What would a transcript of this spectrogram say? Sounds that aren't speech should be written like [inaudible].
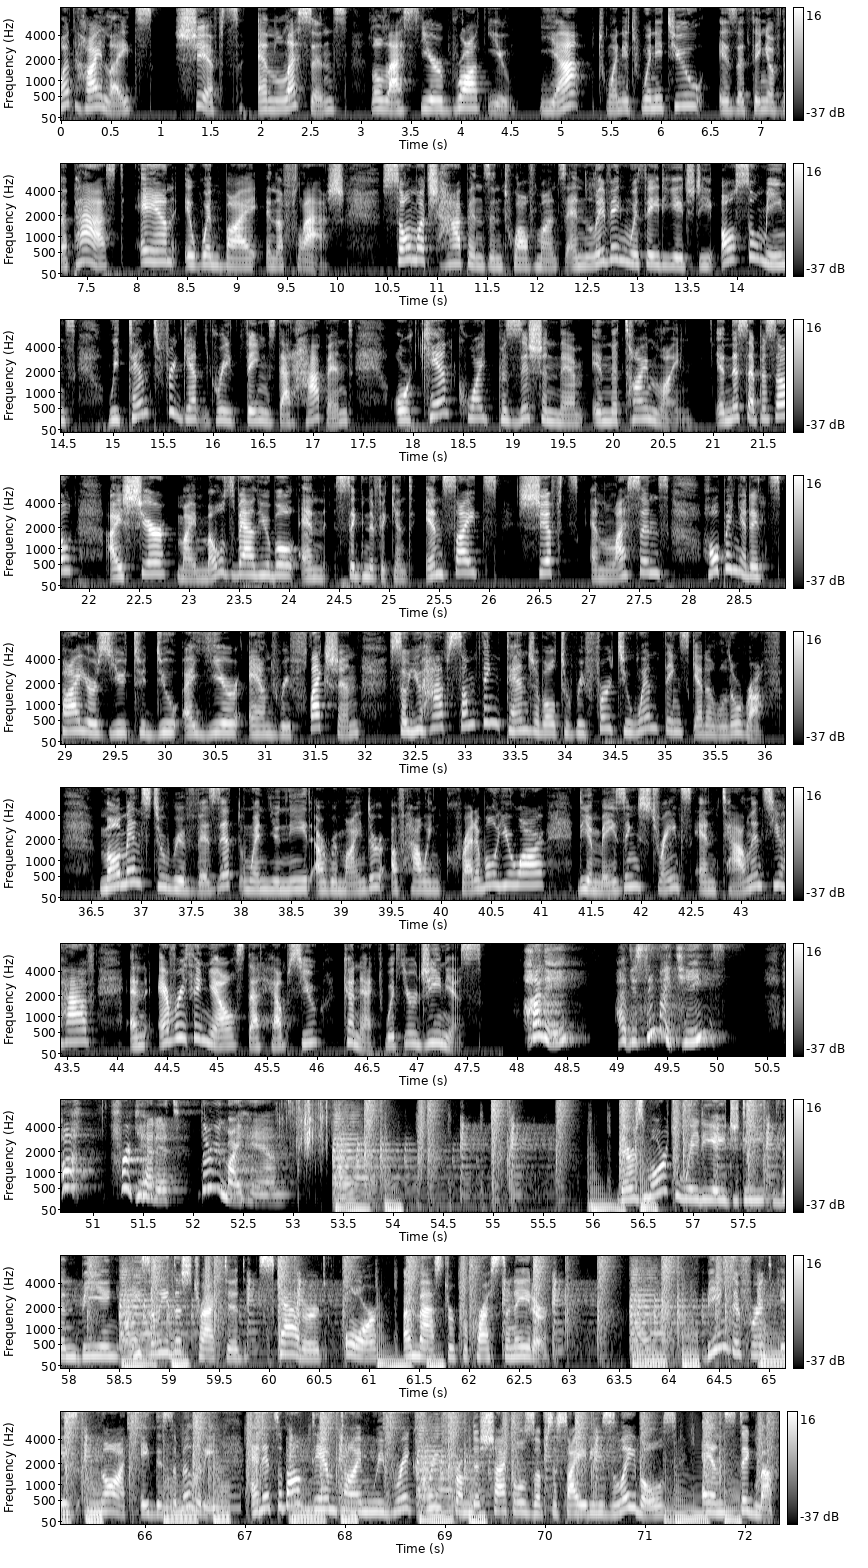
what highlights, shifts, and lessons the last year brought you. Yeah, 2022 is a thing of the past and it went by in a flash. So much happens in 12 months, and living with ADHD also means we tend to forget great things that happened or can't quite position them in the timeline. In this episode, I share my most valuable and significant insights, shifts, and lessons, hoping it inspires you to do a year end reflection so you have something tangible to refer to when things get a little rough. Moments to revisit when you need a reminder of how incredible you are, the amazing strengths and talents you have, and everything else that helps you connect with your genius. Honey, have you seen my keys? Huh, forget it. They're in my hand. There's more to ADHD than being easily distracted, scattered, or a master procrastinator. Being different is not a disability, and it's about damn time we break free from the shackles of society's labels and stigma.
